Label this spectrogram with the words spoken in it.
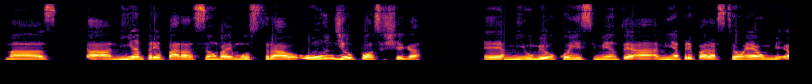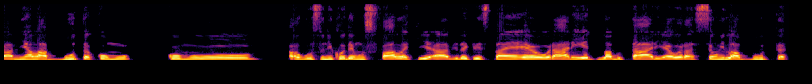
Mas a minha preparação vai mostrar onde eu posso chegar. É, o meu conhecimento, é a minha preparação, é a minha labuta, como, como Augusto Nicodemos fala, que a vida cristã é, é orar e labutare, é oração e labuta.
